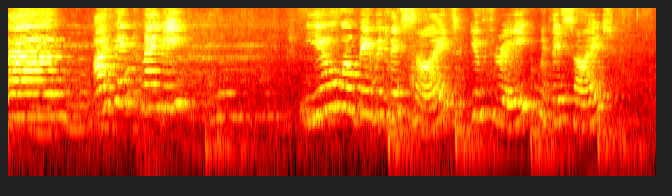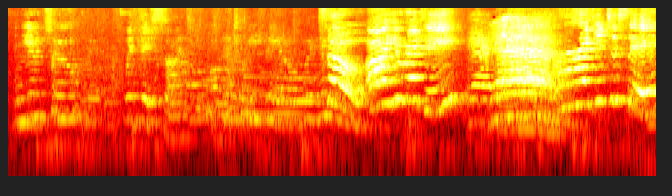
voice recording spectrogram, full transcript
Um, I think maybe you will be with this side, you three with this side, and you two with this side. So, are you ready? Yes. Ready to sing?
